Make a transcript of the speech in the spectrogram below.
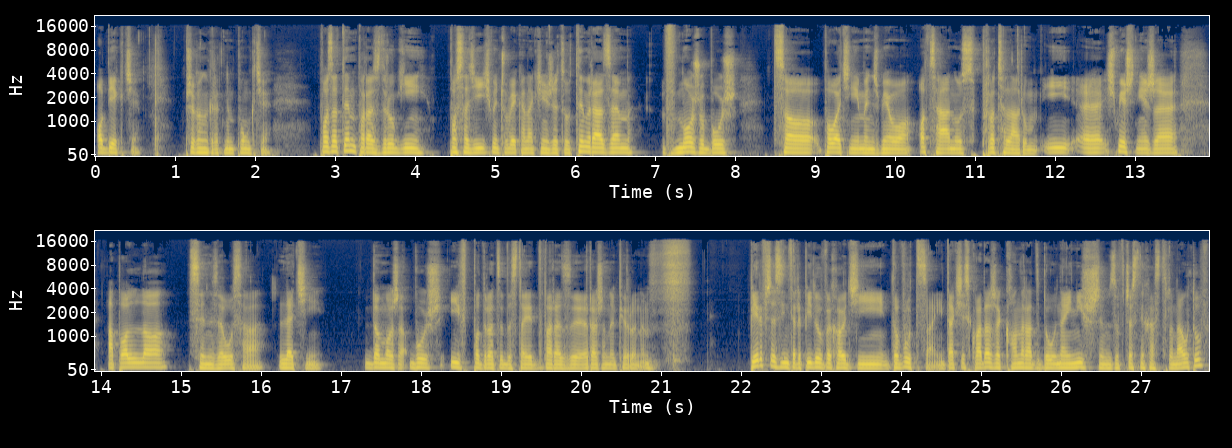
obiekcie, przy konkretnym punkcie. Poza tym po raz drugi posadziliśmy człowieka na Księżycu, tym razem w Morzu Burz, co po łacinie będzie miało Oceanus Procellarum. I e, śmiesznie, że Apollo, syn Zeusa, leci do Morza Burz i w po drodze dostaje dwa razy rażony piorunem. Pierwszy z Interpidu wychodzi dowódca i tak się składa, że Konrad był najniższym z ówczesnych astronautów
